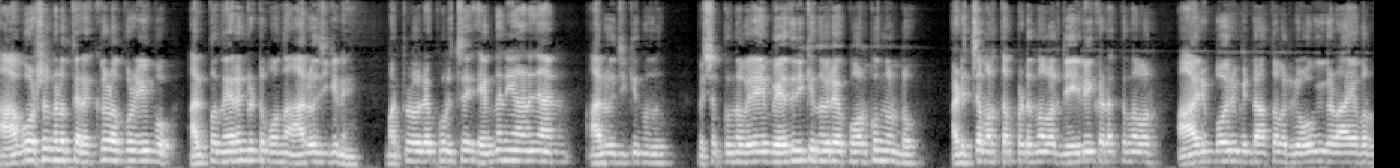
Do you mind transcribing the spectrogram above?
ആഘോഷങ്ങളും തിരക്കുകളൊക്കെ ഒഴിയുമ്പോൾ അല്പനേരം കിട്ടുമ്പോൾ ഒന്ന് ആലോചിക്കണേ. മറ്റുള്ളവരെ കുറിച്ച് എങ്ങനെയാണ് ഞാൻ ആലോചിക്കുന്നത്? വിശക്കുന്നവരെയും വേദനിക്കുന്നവരെയും ഓർക്കുന്നുണ്ടോ? അടിച്ചമർത്തപ്പെടുന്നവർ ജയിലിൽ കിടക്കുന്നവർ ആരും പോലും ഇല്ലാത്തവർ രോഗികളായവർ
